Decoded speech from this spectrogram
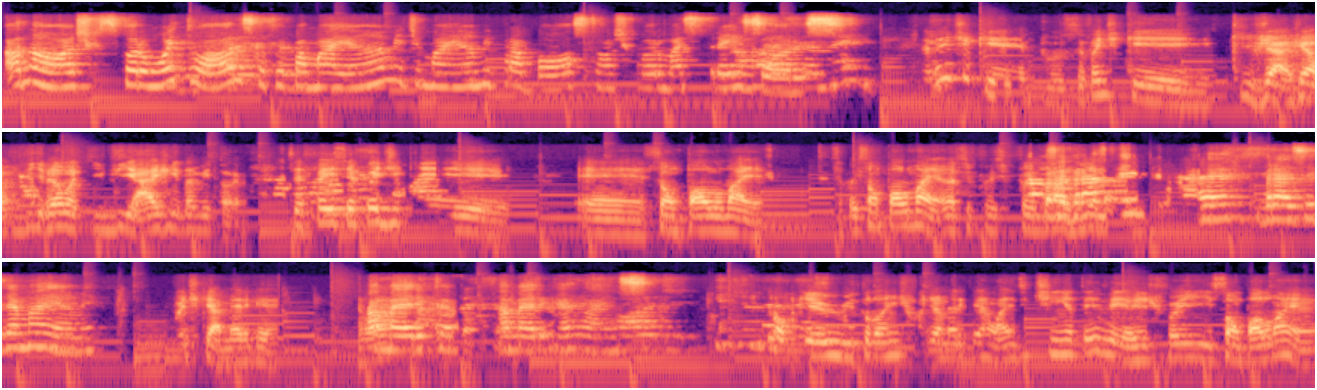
Ah, não, acho que foram oito horas que eu fui para Miami, de Miami para Boston, acho que foram mais três horas. Você foi de que? Você foi de que? Que já, já viramos aqui viagem da vitória. Você fez, você foi de que? É, São Paulo, Miami. Você foi São Paulo, Miami. Você foi, foi Brasília. Brasília. É, Brasília, Miami. Foi de que? América? América, América Airlines. Não, porque eu e o Ítalo a gente foi de American Airlines e tinha TV. A gente foi São Paulo, Miami.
